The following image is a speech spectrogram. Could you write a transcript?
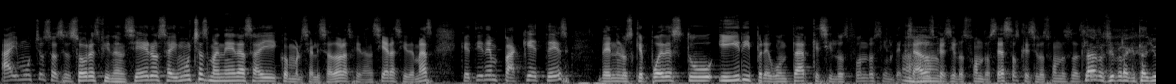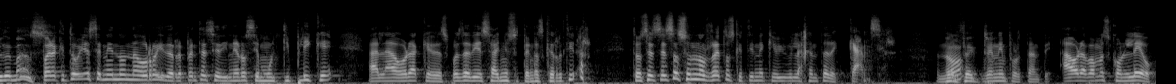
Hay muchos asesores financieros, hay muchas maneras, hay comercializadoras financieras y demás que tienen paquetes en los que puedes tú ir y preguntar que si los fondos indexados, Ajá. que si los fondos estos, que si los fondos estos. Claro, sí, para que te ayude más. Para que tú vayas teniendo un ahorro y de repente ese dinero se multiplique a la hora que después de 10 años te tengas que retirar. Entonces, esos son los retos que tiene que vivir la gente de cáncer. ¿no? Perfecto. Bien importante. Ahora vamos con Leo.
